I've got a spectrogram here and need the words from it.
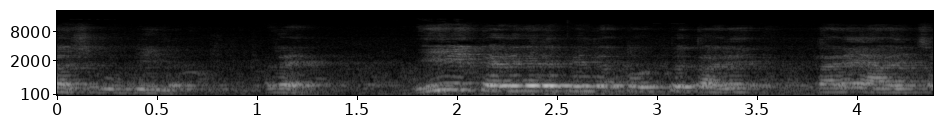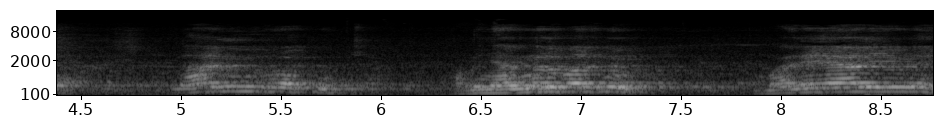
കാശ് കൂട്ടിയില്ല അല്ലെ? ഈ തെരഞ്ഞെടുപ്പിന്റെ തൊട്ട് തല തലയാഴ്ച നാനൂറ് രൂപ കൂട്ടി. അപ്പൊ ഞങ്ങൾ പറഞ്ഞു മലയാളിയുടെ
